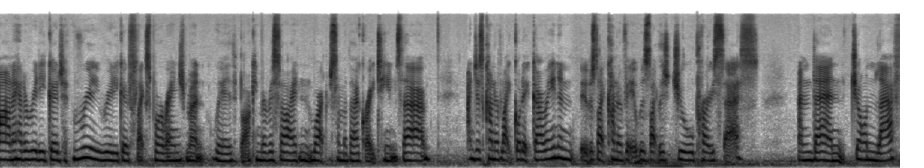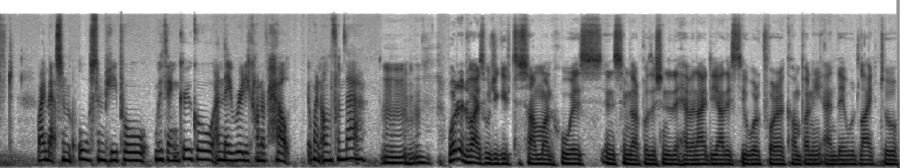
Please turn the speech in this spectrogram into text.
And i had a really good really really good flexible arrangement with barking riverside and worked with some of their great teams there and just kind of like got it going. And it was like kind of it was like this dual process. And then john left i met some awesome people within google and they really kind of helped. It went on from there. Mm-hmm. What advice would you give to someone who is in a similar position? That they have an idea, they still work for a company and they would like to,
